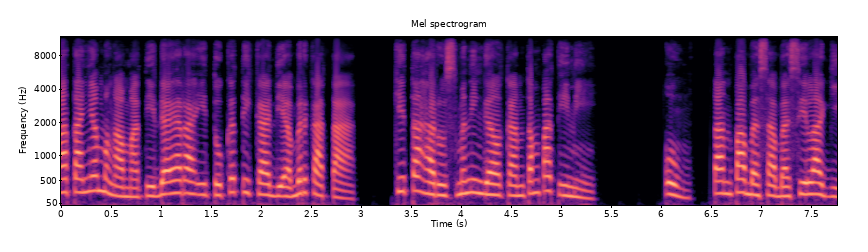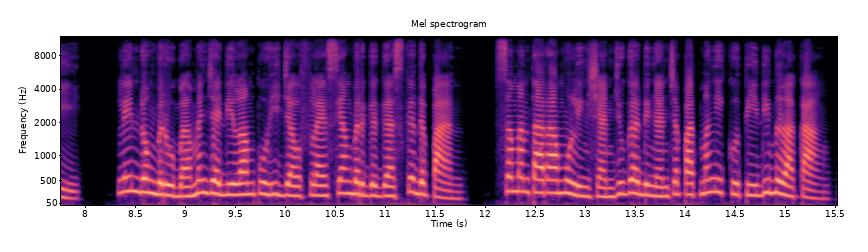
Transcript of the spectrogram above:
Matanya mengamati daerah itu ketika dia berkata, kita harus meninggalkan tempat ini. Um, tanpa basa-basi lagi, Lindong berubah menjadi lampu hijau flash yang bergegas ke depan. Sementara Mulingshan juga dengan cepat mengikuti di belakang.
